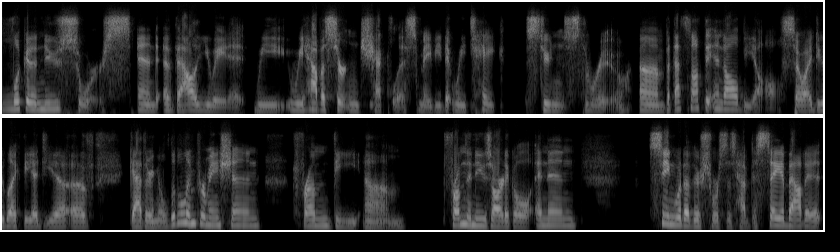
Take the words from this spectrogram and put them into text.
look at a news source and evaluate it, we we have a certain checklist maybe that we take students through, um, but that's not the end all be all. So I do like the idea of gathering a little information from the um, from the news article and then seeing what other sources have to say about it,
